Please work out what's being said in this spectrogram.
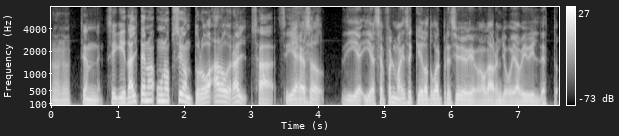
Ujú. ¿Entiendes? Si quitarte no es una opción, tú lo vas a lograr. O sea, Sí, es eso. Y, y ese fue el mindset que yo lo tuve al principio. Y dije, no, cabrón, yo voy a vivir de esto.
